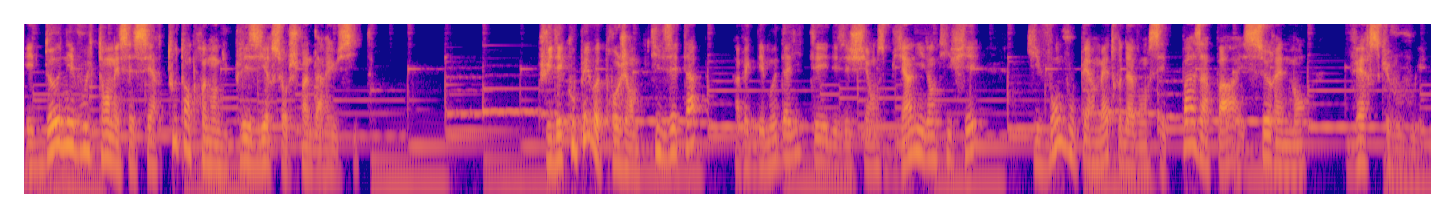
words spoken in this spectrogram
Et donnez-vous le temps nécessaire tout en prenant du plaisir sur le chemin de la réussite. Puis découpez votre projet en petites étapes avec des modalités et des échéances bien identifiées qui vont vous permettre d'avancer pas à pas et sereinement vers ce que vous voulez.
